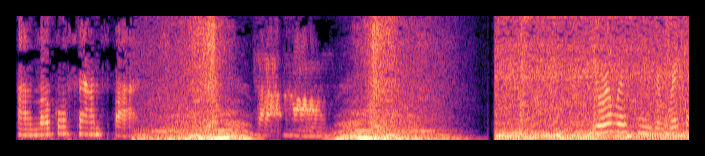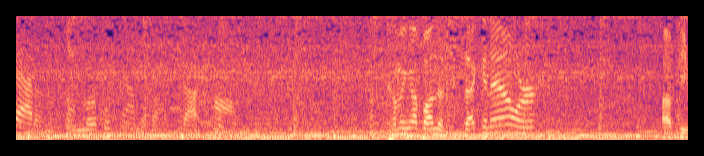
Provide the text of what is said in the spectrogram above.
on localsoundspot.com. You're listening to Rick Adams on localsoundspot.com. Coming up on the second hour of the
